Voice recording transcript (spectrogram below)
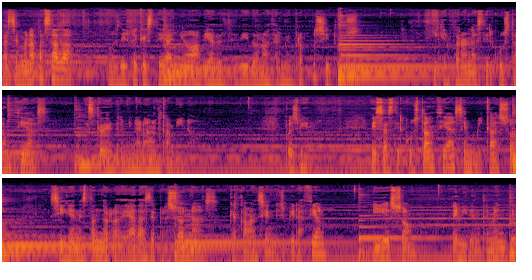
La semana pasada os dije que este año había decidido no hacerme propósitos y que fueran las circunstancias las que determinaran el camino. Pues bien, esas circunstancias, en mi caso, siguen estando rodeadas de personas que acaban siendo inspiración y eso, evidentemente,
